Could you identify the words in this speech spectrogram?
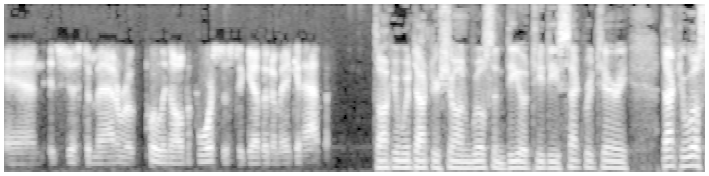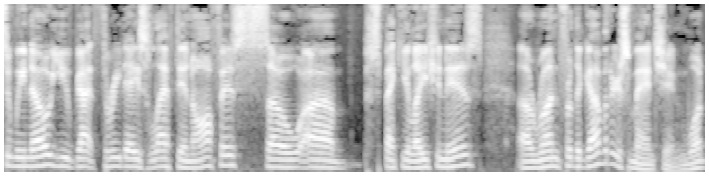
and it's just a matter of pulling all the forces together to make it happen. Talking with Dr. Shawn Wilson, DOTD Secretary. Dr. Wilson, we know you've got three days left in office, so uh, speculation is a run for the governor's mansion. What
